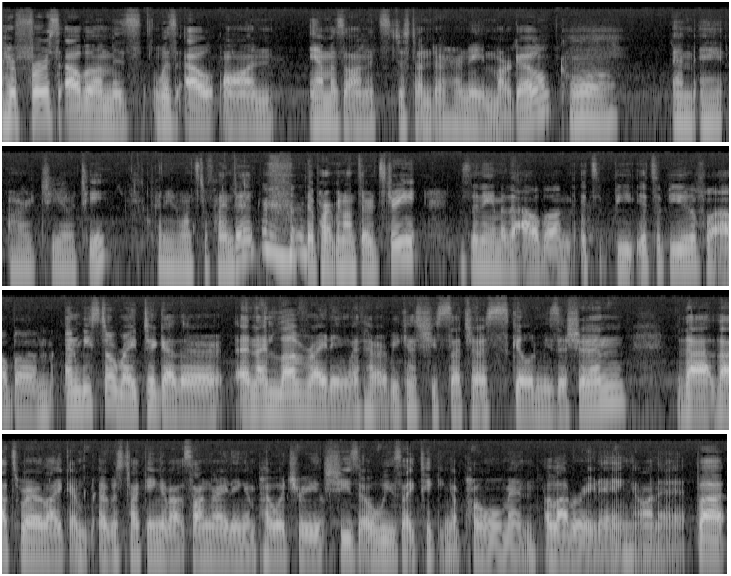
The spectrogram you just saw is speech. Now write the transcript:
Her first album is was out on Amazon. It's just under her name, Margot. Cool. M A R G O T. If anyone wants to find it, the apartment on Third Street is the name of the album. It's be- it's a beautiful album, and we still write together. And I love writing with her because she's such a skilled musician. That that's where like I'm, I was talking about songwriting and poetry. She's always like taking a poem and elaborating on it, but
